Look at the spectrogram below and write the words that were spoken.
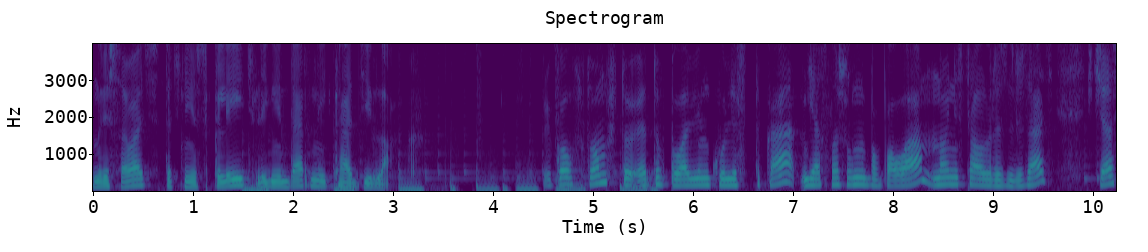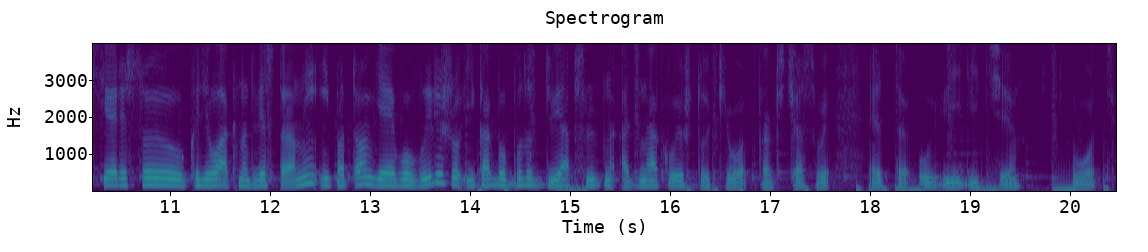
нарисовать, точнее склеить легендарный Кадиллак. Прикол в том, что эту половинку листка я сложил напополам, но не стал разрезать. Сейчас я рисую Кадиллак на две стороны, и потом я его вырежу, и как бы будут две абсолютно одинаковые штуки. Вот как сейчас вы это увидите. Вот,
